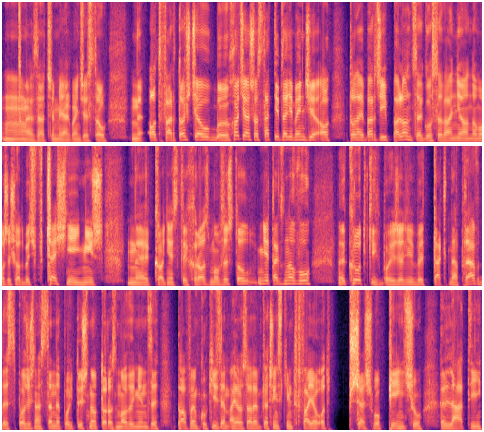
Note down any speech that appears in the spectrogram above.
Mm, zobaczymy, jak będzie z tą mm, otwartością. Chociaż ostatnie pytanie będzie o to najbardziej palące głosowanie. Ono może się odbyć wcześniej niż mm, koniec tych rozmów. Zresztą nie tak znowu krótkich, bo jeżeli by tak naprawdę spojrzeć na scenę polityczną, to rozmowy między Pawłem Kukizem a Jarosławem Kaczyńskim trwają od przeszło pięciu lat i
